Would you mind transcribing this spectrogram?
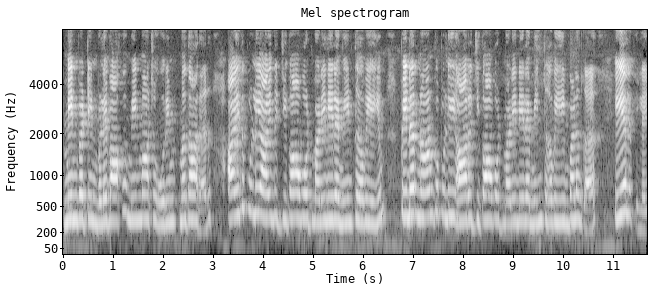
மின்வெட்டின் விளைவாக மின்மாற்ற உரிமதாரர் ஐந்து புள்ளி ஐந்து ஜிகாவோட் மணிநேர மின் தேவையையும் பின்னர் நான்கு புள்ளி ஆறு ஜிகாவோட் மணிநேர மின் தேவையையும் வழங்க இயலவில்லை.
